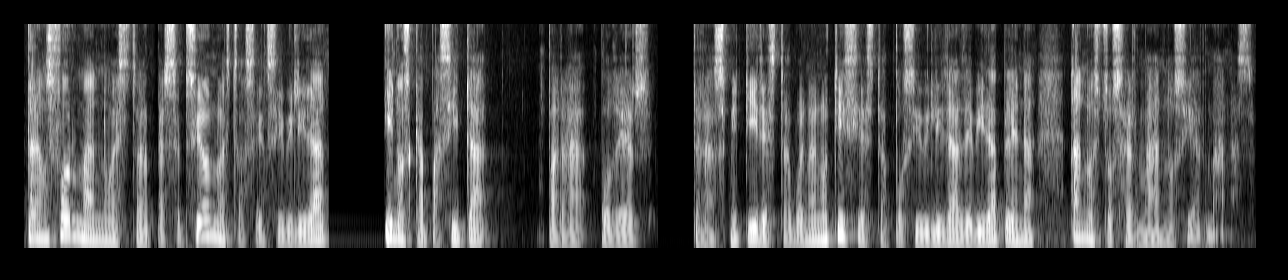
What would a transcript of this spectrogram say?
transforma nuestra percepción, nuestra sensibilidad y nos capacita para poder transmitir esta buena noticia, esta posibilidad de vida plena a nuestros hermanos y hermanas.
